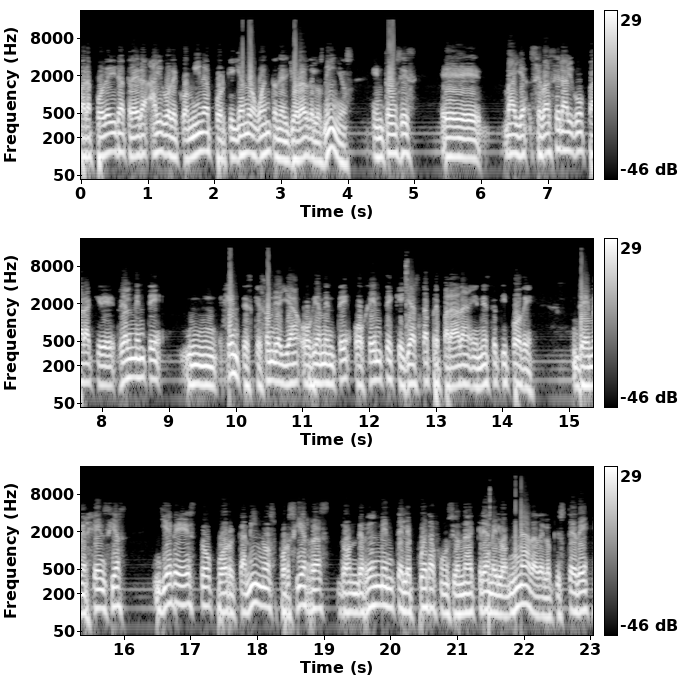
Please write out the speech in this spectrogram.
para poder ir a traer algo de comida porque ya no aguantan el llorar de los niños. Entonces, eh, vaya, se va a hacer algo para que realmente mm, gentes que son de allá, obviamente, o gente que ya está preparada en este tipo de, de emergencias, lleve esto por caminos, por sierras, donde realmente le pueda funcionar, créanmelo, nada de lo que usted dé,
